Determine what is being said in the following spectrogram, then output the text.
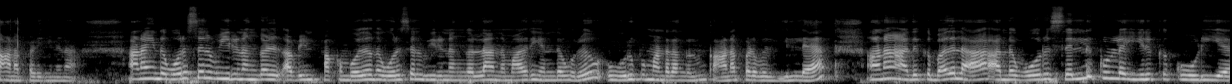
காணப்படுகின்றன. ஆனால் இந்த ஒரு செல் உயிரினங்கள் அப்படின்னு பார்க்கும்போது அந்த ஒரு செல் உயிரினங்களில் அந்த மாதிரி எந்த ஒரு உறுப்பு மண்டலங்களும் காணப்படுவது இல்லை. ஆனால் அதுக்கு பதிலாக அந்த ஒரு செல்லுக்குள்ளே இருக்கக்கூடிய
